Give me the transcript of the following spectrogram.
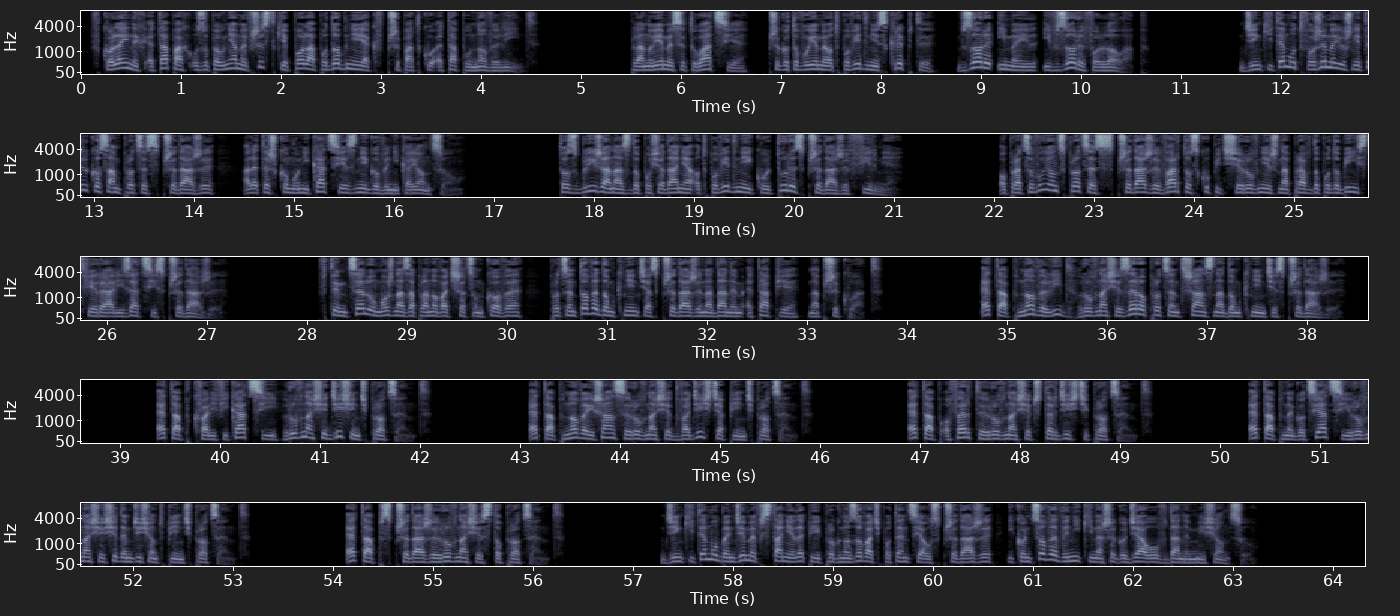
W kolejnych etapach uzupełniamy wszystkie pola podobnie jak w przypadku etapu nowy lead. Planujemy sytuację, przygotowujemy odpowiednie skrypty, wzory e-mail i wzory follow-up. Dzięki temu tworzymy już nie tylko sam proces sprzedaży, ale też komunikację z niego wynikającą. To zbliża nas do posiadania odpowiedniej kultury sprzedaży w firmie. Opracowując proces sprzedaży warto skupić się również na prawdopodobieństwie realizacji sprzedaży. W tym celu można zaplanować szacunkowe, procentowe domknięcia sprzedaży na danym etapie, na przykład. Etap nowy lead równa się 0% szans na domknięcie sprzedaży. Etap kwalifikacji równa się 10%. Etap nowej szansy równa się 25%. Etap oferty równa się 40%. Etap negocjacji równa się 75%. Etap sprzedaży równa się 100%. Dzięki temu będziemy w stanie lepiej prognozować potencjał sprzedaży i końcowe wyniki naszego działu w danym miesiącu.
